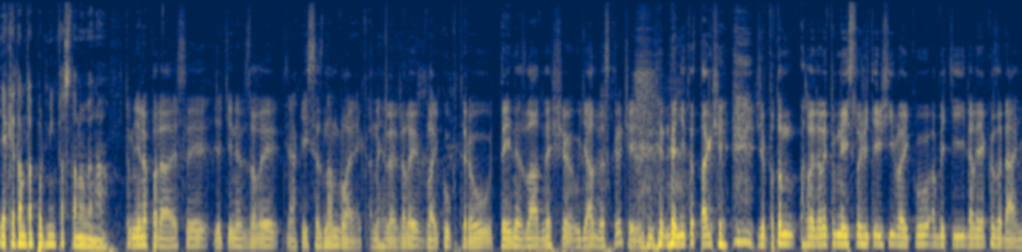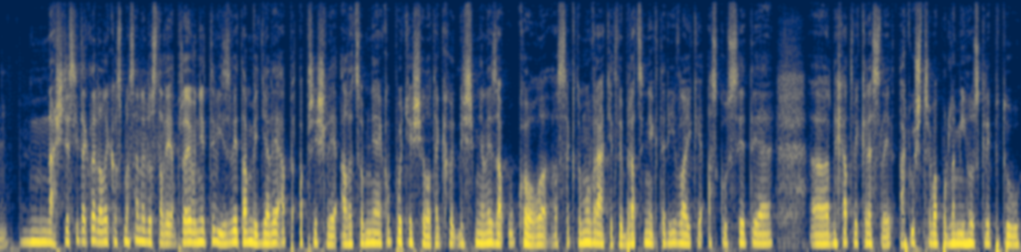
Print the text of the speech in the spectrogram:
jak je tam ta podmínka stanovená. To mě napadá, jestli děti nevzali nějaký seznam vlajek a nehledali vlajku, kterou ty nezvládneš udělat ve Scratchi. Není to tak, že, že potom hledali tu nejsložitější vlajku, aby ti ji dali jako zadání? Naštěstí takhle daleko jsme se nedostali, protože oni ty výzvy tam viděli a, a přišli, ale co mě jako potěšilo, tak když měli za úkol se k tomu vrátit, vybrat si některé vlajky a zkusit je nechat vykreslit, ať už třeba podle mýho skriptu,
